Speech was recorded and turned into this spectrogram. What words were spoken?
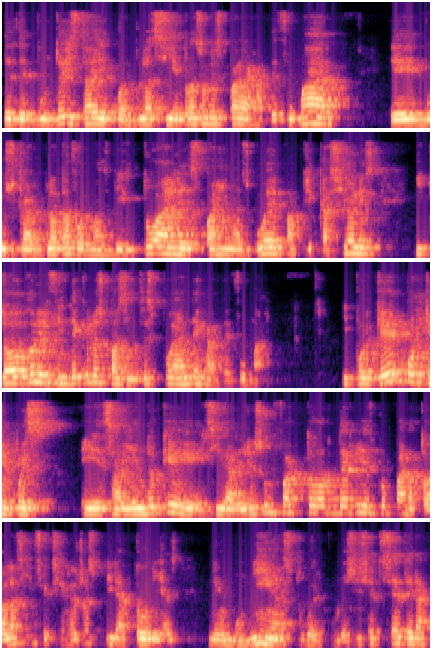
desde el punto de vista de, por ejemplo, las 100 razones para dejar de fumar, eh, buscar plataformas virtuales, páginas web, aplicaciones, y todo con el fin de que los pacientes puedan dejar de fumar. ¿Y por qué? Porque pues eh, sabiendo que el cigarrillo es un factor de riesgo para todas las infecciones respiratorias, neumonías, tuberculosis, etcétera,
